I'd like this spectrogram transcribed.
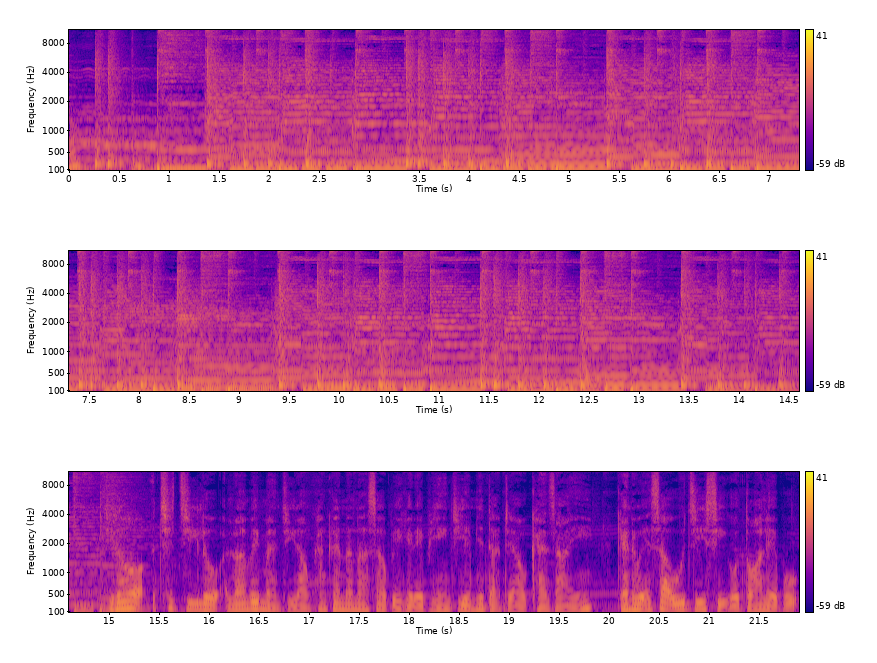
နော် ဒီတော့အချစ်ကြီးလို့အလွမ်းပိတ်မှန်ကြီးတောင်ခန်းခန်းနားနားဆောက်ပေးခဲ့တဲ့ဘရင်ကြီးရဲ့မြစ်တာတရားကိုခံစားရင်ဂန်ဒွေအဆောက်အဦးကြီးစီကိုသွားလေဖို့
